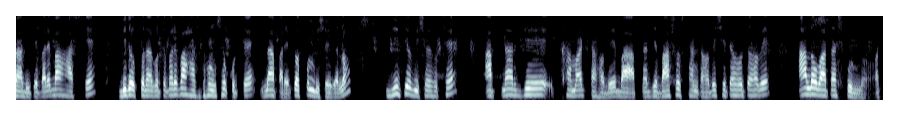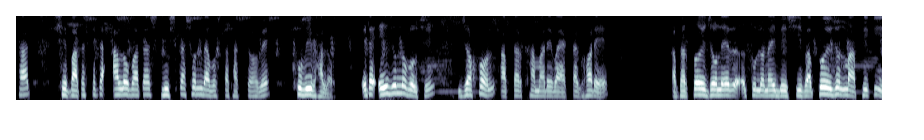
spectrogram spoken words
না দিতে পারে বা হাঁসকে বিরক্ত না করতে পারে বা হাঁস ধ্বংস করতে না পারে। প্রথম বিষয় গেল। দ্বিতীয় বিষয় হচ্ছে আপনার যে খামারটা হবে বা আপনার যে বাসস্থানটা হবে সেটা হতে হবে আলো বাতাস পূর্ণ অর্থাৎ সে বাতাসটাতে আলো বাতাস নিষ্কাশন ব্যবস্থা থাকতে হবে খুবই ভালো। এটা এই জন্য বলছি, যখন আপনার খামারে বা একটা ঘরে আপনার প্রয়োজনের তুলনায় বেশি বা প্রয়োজন মাফিকই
